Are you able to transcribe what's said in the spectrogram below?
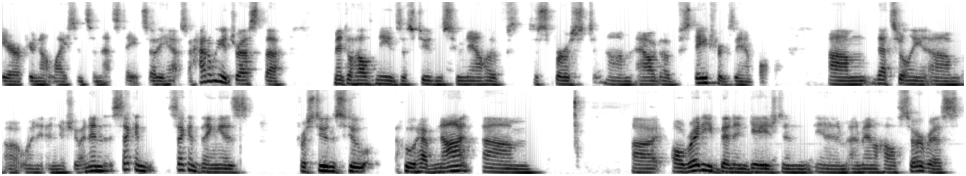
care if you're not licensed in that state. So, have, so how do we address the mental health needs of students who now have dispersed um, out of state, for example? Um, that's certainly um, uh, an issue. And then the second, second thing is for students who, who have not um, uh, already been engaged in, in a mental health service,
